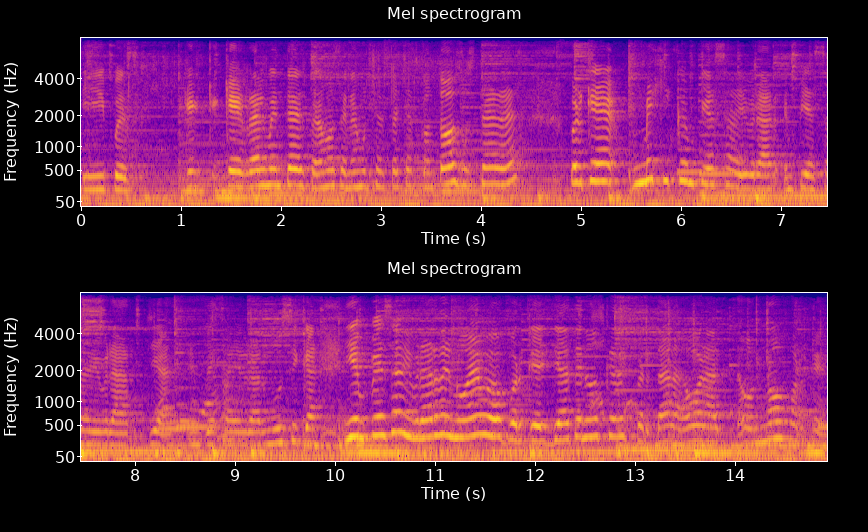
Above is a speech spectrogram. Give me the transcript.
y pues que realmente esperamos tener muchas fechas con todos ustedes. Porque México empieza a vibrar, empieza a vibrar jazz, empieza a vibrar música. Y empieza a vibrar de nuevo porque ya tenemos que despertar ahora, ¿o no, Jorge?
